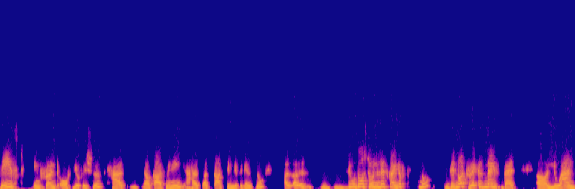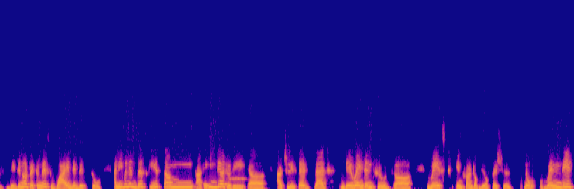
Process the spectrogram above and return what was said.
waste in front of the officials has a caste meaning, has a caste significance. No, uh, uh, those journalists kind of no did not recognize that uh, nuance. They did not recognize why they did so. And even in this case, some uh, India Today uh, actually said that they went and threw uh, waste in front of the officials. No, when they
